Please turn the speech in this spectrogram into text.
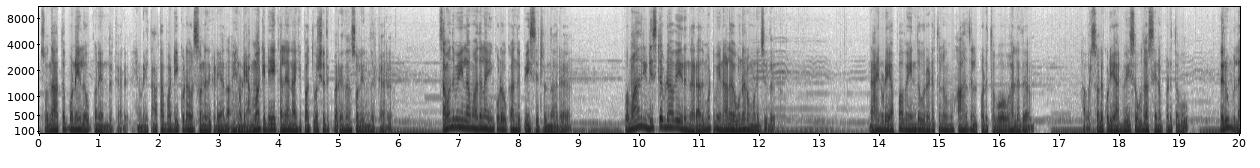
சொந்த அத்தை பொண்ணே லவ் பண்ணியிருந்திருக்காரு. என்னுடைய தாத்தா பாட்டி கூட அவர் சொன்னது கிடையாது. என்னுடைய அம்மா கிட்டேயே கல்யாணம் ஆகி பத்து வருஷத்துக்கு பிறகு தான் சொல்லியிருந்திருக்காரு. சம்மந்தமே இல்லாமல் அதெல்லாம் என் கூட உட்காந்து பேசிட்டு இருந்தார். ஒரு மாதிரி டிஸ்டர்ப்டாகவே இருந்தார். அது மட்டும் என்னால் உணர முடிஞ்சது. நான் என்னுடைய அப்பாவை எந்த ஒரு இடத்திலும் ஆறுதல் படுத்தவோ அல்லது அவர் சொல்லக்கூடிய அட்வைஸை உதாசீனப்படுத்தவோ விரும்பல.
